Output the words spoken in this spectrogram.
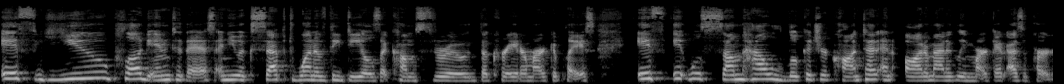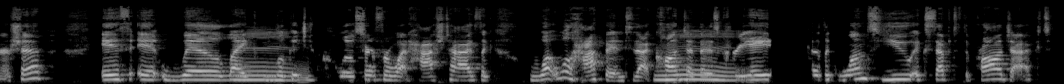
if you plug into this and you accept one of the deals that comes through the creator marketplace, if it will somehow look at your content and automatically mark it as a partnership, if it will like mm. look at mm. you closer for what hashtags, like what will happen to that content mm. that is mm. created? Because like once you accept the project,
